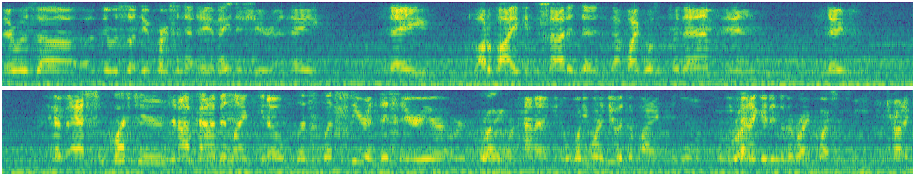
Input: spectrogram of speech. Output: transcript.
there was uh there was a new person at AMA this year, and they they bought a bike and decided that that bike wasn't for them, and they have asked some questions, and I've kind of been like, you know, let's let's steer in this area, or Right. or kind of, you know, what do you want to do with the bike? And, you know, you Right. kind of get into the right questions, but you, you try to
